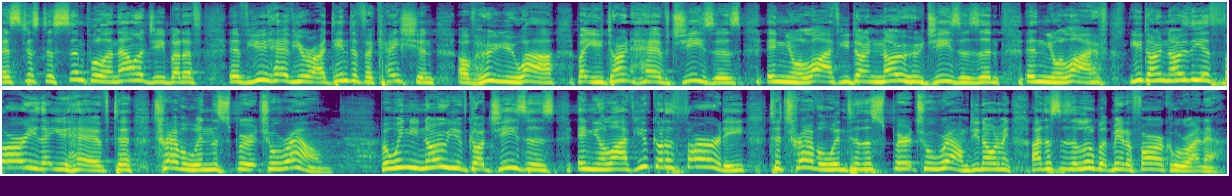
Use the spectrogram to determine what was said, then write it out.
It's just a simple analogy, but if, if you have your identification of who you are, but you don't have Jesus in your life, you don't know who Jesus is in, in your life, you don't know the authority that you have to travel in the spiritual realm. But when you know you've got Jesus in your life, you've got authority to travel into the spiritual realm. Do you know what I mean? Uh, this is a little bit metaphorical right now,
